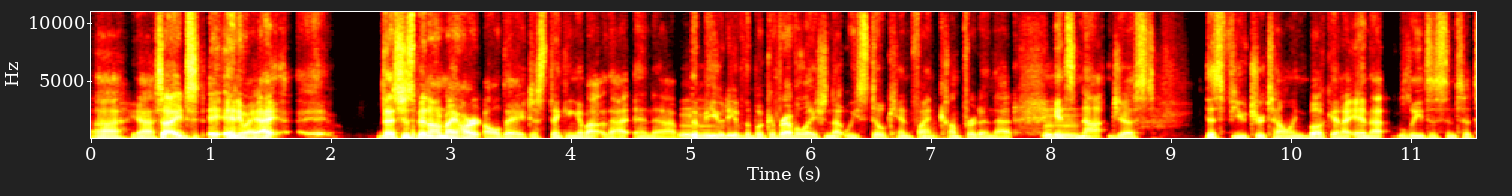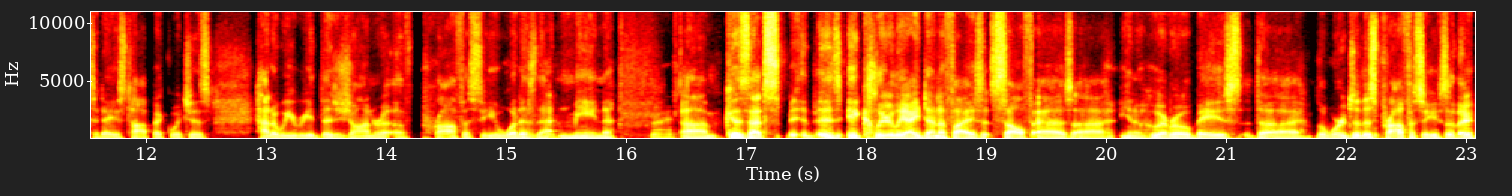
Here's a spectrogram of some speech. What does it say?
Uh, yeah so i just anyway i that's just been on my heart all day just thinking about that. And uh, mm-hmm. the beauty of the book of revelation that we still can find comfort in that. Mm-hmm. it's not just this future telling book and, and that leads us into today's topic which is how do we read the genre of prophecy? What does that mm-hmm. mean? Right. um because that's it, it, clearly identifies itself as uh you know whoever obeys the uh, the words of this prophecy. So there,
